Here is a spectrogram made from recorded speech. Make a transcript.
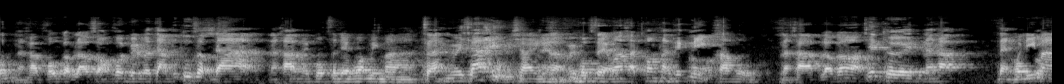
ผมนะครับพบกับเราสองคนเป็นประจำทุกๆสัปดาห์นะครับไม่พบแสดงว่าไม่มาใช่ไม่ใช่ไม่ใช่นะครับไม่พบแสดงว่าขัดข้องทางเทคนิคครับผมนะครับแล้วก็เช่นเคยนะครับ แต่งวันนี้มา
